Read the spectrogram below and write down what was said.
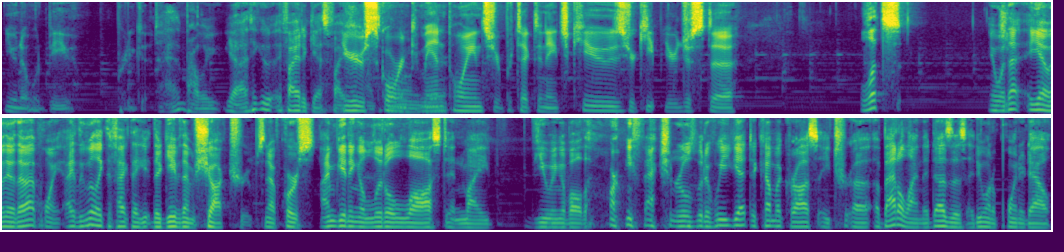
unit would be pretty good. Yeah, probably. Yeah, I think if I had to guess, five. You're scoring command points. You're protecting HQs. You're keep. You're just. Uh, let's. Yeah, with that, yeah, with that point, I really like the fact that they gave them shock troops. Now, of course, I'm getting a little lost in my viewing of all the army faction rules, but if we get to come across a tr- uh, a battle line that does this, I do want to point it out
